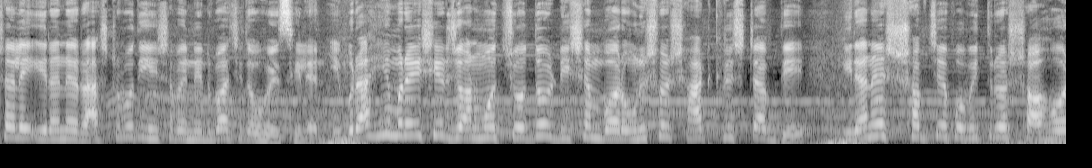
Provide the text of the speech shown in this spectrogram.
সালে ইরানের রাষ্ট্রপতি হিসেবে নির্বাচিত হয়েছিলেন। ইব্রাহিম রেশির জন্ম চোদ্দ ডিসেম্বর উনিশশো ষাট খ্রিস্টাব্দে ইরানের সবচেয়ে পবিত্র শহর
